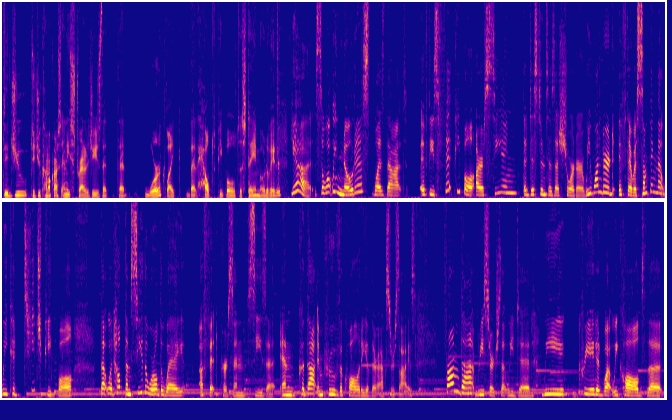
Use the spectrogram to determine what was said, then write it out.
did you did you come across any strategies that that work like that helped people to stay motivated? Yeah. So what we noticed was that if these fit people are seeing the distances as shorter, we wondered if there was something that we could teach people that would help them see the world the way a fit person sees it. And could that improve the quality of their exercise? From that research that we did, we created what we called the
